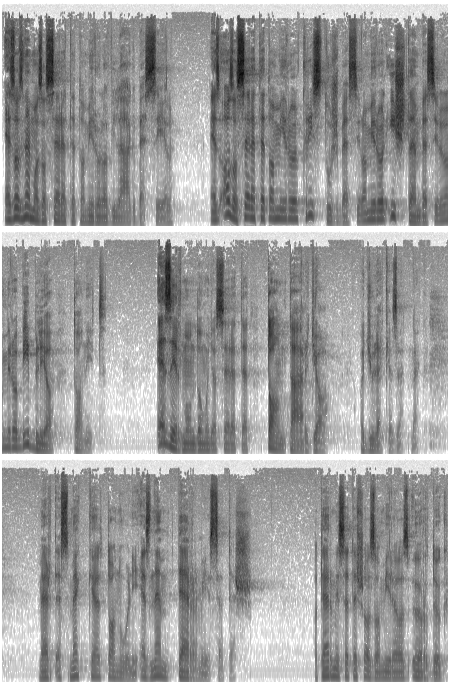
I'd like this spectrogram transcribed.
Ez az nem az a szeretet, amiről a világ beszél. Ez az a szeretet, amiről Krisztus beszél, amiről Isten beszél, amiről a Biblia tanít. Ezért mondom, hogy a szeretet tantárgya a gyülekezetnek. Mert ezt meg kell tanulni, ez nem természetes. A természetes az, amire az ördög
